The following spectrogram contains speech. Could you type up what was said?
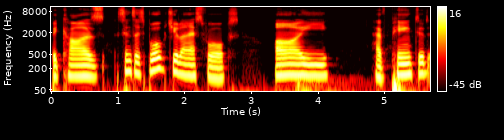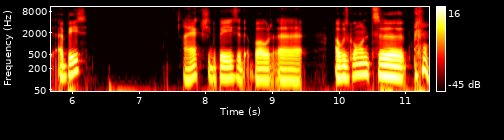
Because since I spoke to you last, folks, I have painted a bit. I actually debated about. Uh, I was going to,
